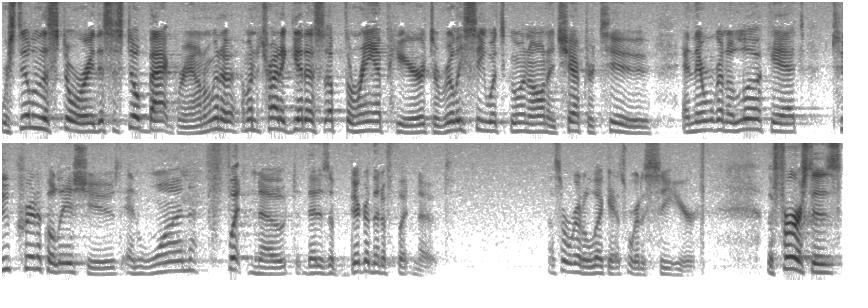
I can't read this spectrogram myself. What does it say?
We're still in the story. This is still background. I'm going to I'm going to try to get us up the ramp here to really see what's going on in chapter 2. And then we're going to look at two critical issues and one footnote that is a bigger than a footnote. That's what we're going to look at. That's what we're going to see here. The first is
